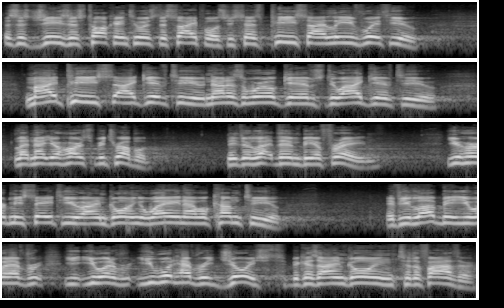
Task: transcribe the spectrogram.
This is Jesus talking to his disciples. He says, Peace I leave with you. My peace I give to you. Not as the world gives, do I give to you. Let not your hearts be troubled, neither let them be afraid. You heard me say to you, I am going away and I will come to you. If you loved me, you would have, you, would have, you would have rejoiced because I am going to the Father,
